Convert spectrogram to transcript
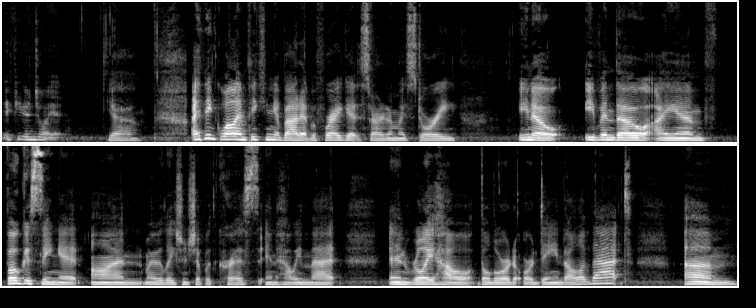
if you enjoy it. Yeah. I think while I'm thinking about it before I get started on my story, you know, even though I am focusing it on my relationship with Chris and how we met and really how the Lord ordained all of that, um,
